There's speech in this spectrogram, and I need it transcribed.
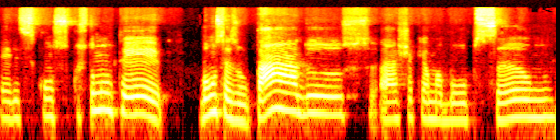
Eles costumam ter bons resultados? Acha que é uma boa opção?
